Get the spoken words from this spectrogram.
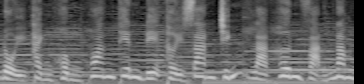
Đổi thành hồng hoang thiên địa thời gian chính là hơn vạn năm.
